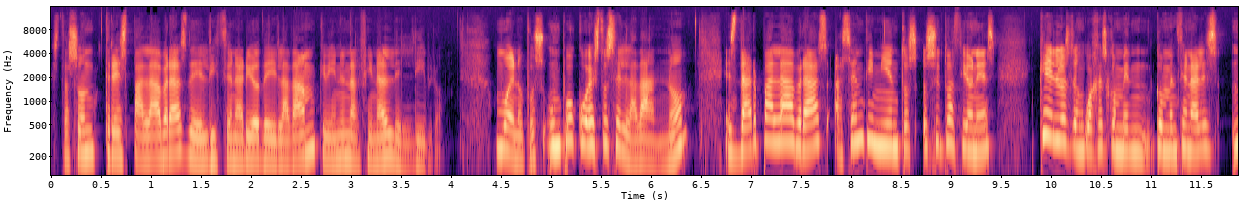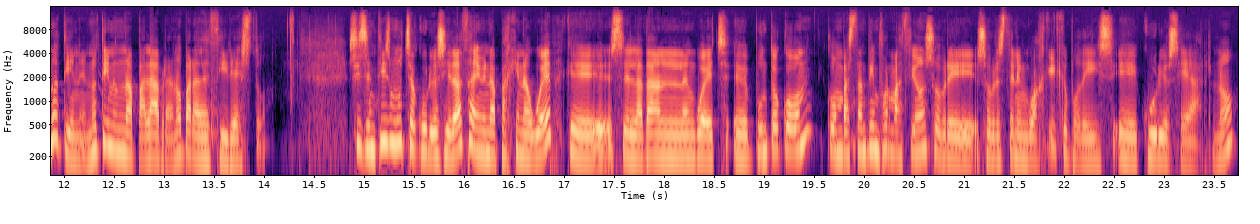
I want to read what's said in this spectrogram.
Estas son tres palabras del diccionario de Ladam que vienen al final del libro. Bueno, pues un poco esto es el Ladam, ¿no? Es dar palabras a sentimientos o situaciones que los lenguajes convencionales no tienen, no tienen una palabra ¿no? para decir esto. Si sentís mucha curiosidad, hay una página web que es ladanlanguage.com con bastante información sobre, sobre este lenguaje que podéis eh, curiosear, ¿no?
